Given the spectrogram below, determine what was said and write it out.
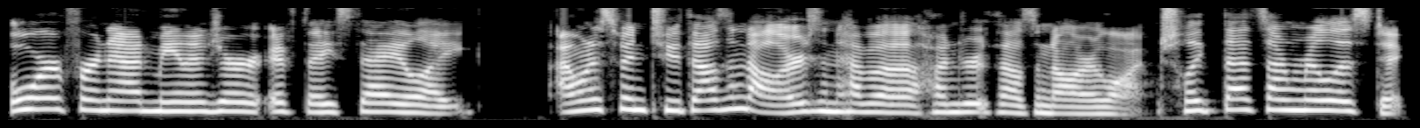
Or for an ad manager, if they say like, I want to spend $2,000 and have a $100,000 launch, like that's unrealistic.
